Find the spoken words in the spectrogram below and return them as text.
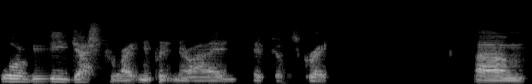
Or be just right and you put it in your eye and it feels great. Um,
